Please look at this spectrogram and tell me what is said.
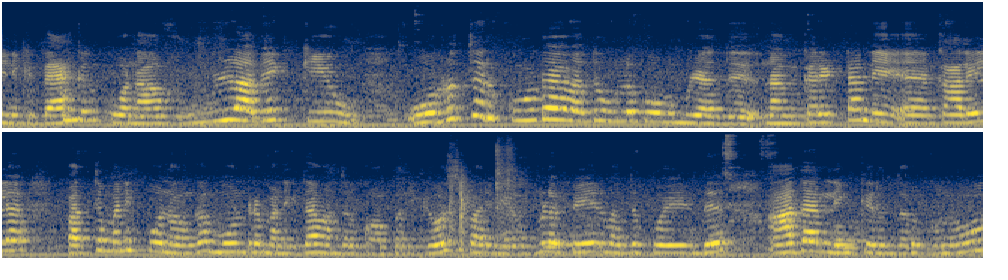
இன்னைக்கு பேங்க்குக்கு போனால் ஃபுல்லாகவே கியூ ஒருத்தர் கூட வந்து உள்ளே போக முடியாது. நாங்கள் கரெக்டாக நே காலையில் பத்து மணிக்கு போனவங்க மூன்றரை மணிக்கு தான் வந்திருக்கோம். அப்போ நீங்கள் யோசிச்சு பாருங்க எவ்வளோ பேர் வந்து போயிருந்து ஆதார் லிங்க் இருந்திருக்கணும்.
